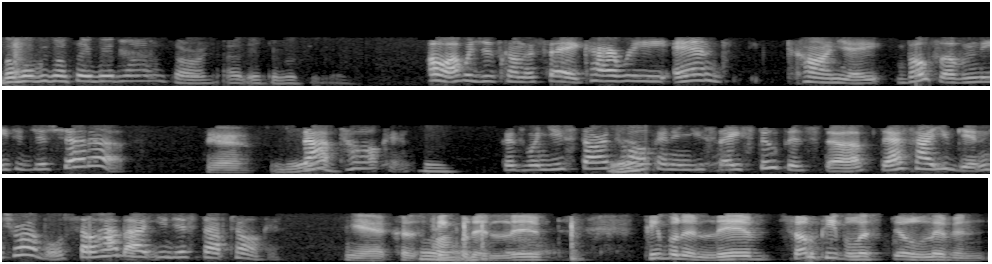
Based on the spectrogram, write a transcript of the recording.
but what were we gonna say, Redwine? I'm sorry, I interrupted you. Oh, I was just going to say, Kyrie and Kanye, both of them need to just shut up. yeah. Yeah. Stop talking. Mm. Because when you start Yeah. talking and you say stupid stuff, that's how you get in trouble. So how about you just stop talking? Yeah, because Right. people that lived, people that lived, some people are still living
